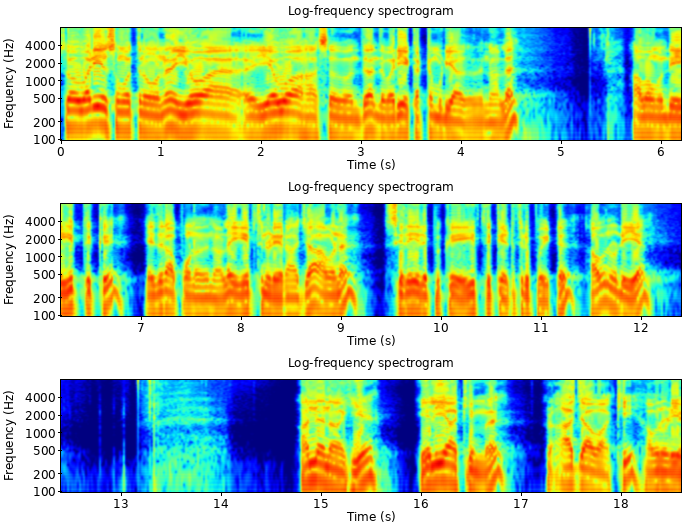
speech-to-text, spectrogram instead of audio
ஸோ வரியை சுமத்தினவொன்னே யோவா யோவாஹாசை வந்து அந்த வரியை கட்ட முடியாததுனால அவன் வந்து எகிப்துக்கு எதிராக போனதுனால எகிப்தினுடைய ராஜா அவனை சிறையிருப்புக்கு எகிப்துக்கு எடுத்துகிட்டு போயிட்டு அவனுடைய அண்ணனாகிய எலியாக்கிம்மை ராஜாவாக்கி அவனுடைய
